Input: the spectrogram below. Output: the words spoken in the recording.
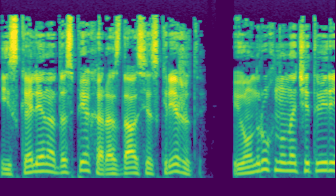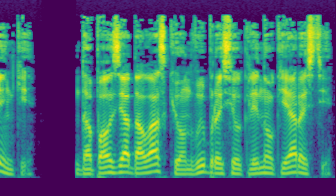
Из колена доспеха раздался скрежет, и он рухнул на четвереньки. Доползя до ласки, он выбросил клинок ярости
